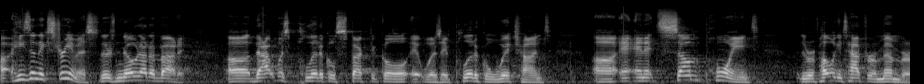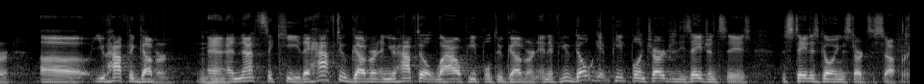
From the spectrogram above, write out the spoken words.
Uh, he's an extremist. There's no doubt about it. Uh, that was political spectacle. It was a political witch hunt. Uh, and, and, at some point, the Republicans have to remember uh, you have to govern. And, and that's the key. They have to govern, and you have to allow people to govern. And if you don't get people in charge of these agencies, the state is going to start to suffer.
